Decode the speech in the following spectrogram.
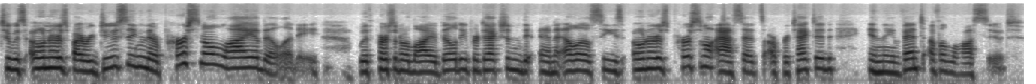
to its owners by reducing their personal liability. With personal liability protection, and LLC's owners' personal assets are protected in the event of a lawsuit.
